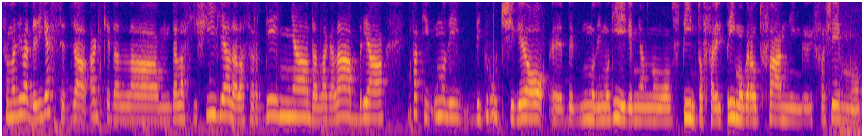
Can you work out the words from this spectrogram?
Sono arrivate richieste già anche dalla, dalla, Sicilia, dalla Sardegna, dalla Calabria. Infatti uno dei, dei crucci che ho, eh, uno dei motivi che mi hanno spinto a fare il primo crowdfunding che facemmo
